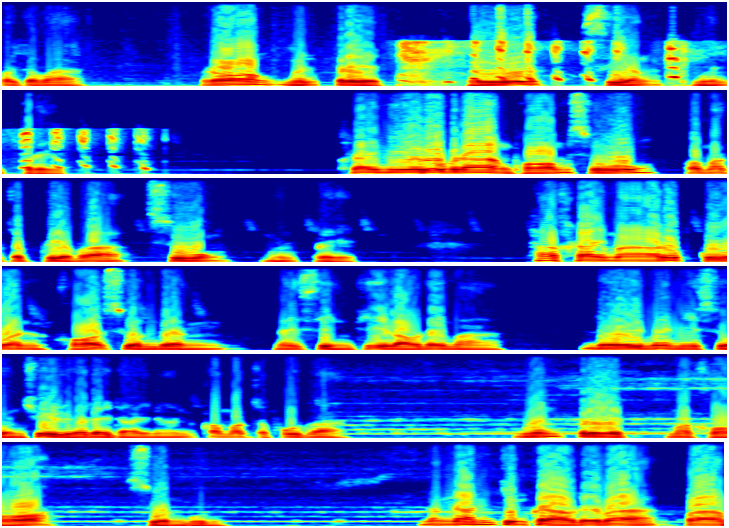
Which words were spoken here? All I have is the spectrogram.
ก็จะว่า ร้องเหมือนเปรต หรือเสียงเหมือนเปรต ใครมีรูปร่างผอมสูงก็มักจะเปรียบว่าสูงเหมือนเปรต ถ้าใครมารบกวนขอส่วนแบ่งในสิ่งที่เราได้มา โดยไม่มีส่วนช่วยเหลือใด ๆ นั้น ก็มักจะพูดว่า เหมือนเปรตมาขอ ส่วนบุญ ดังนั้นจึงกล่าวได้ว่าความ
